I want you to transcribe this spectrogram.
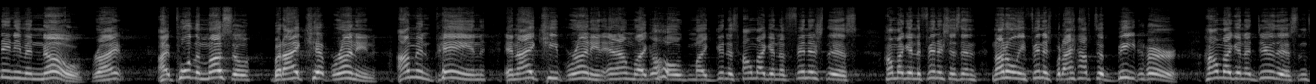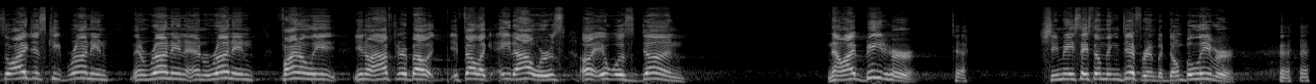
didn't even know, right? I pulled the muscle, but I kept running. I'm in pain, and I keep running, and I'm like, oh my goodness, how am I going to finish this? How am I going to finish this? And not only finish, but I have to beat her. How am I going to do this? And so I just keep running and running and running. Finally, you know, after about, it felt like eight hours, uh, it was done. Now I beat her. she may say something different, but don't believe her.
